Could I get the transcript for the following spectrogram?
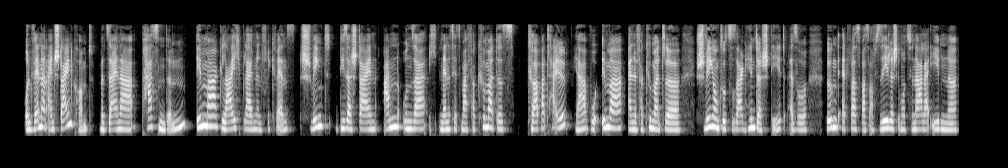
Und wenn dann ein Stein kommt mit seiner passenden immer gleichbleibenden Frequenz schwingt dieser Stein an unser, ich nenne es jetzt mal verkümmertes Körperteil, ja, wo immer eine verkümmerte Schwingung sozusagen hintersteht, also irgendetwas, was auf seelisch-emotionaler Ebene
